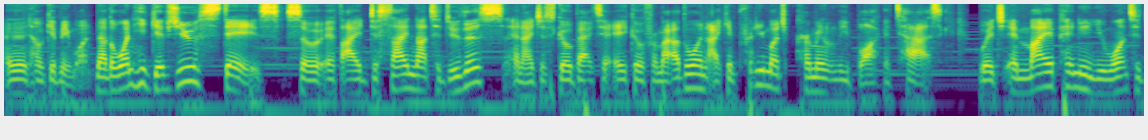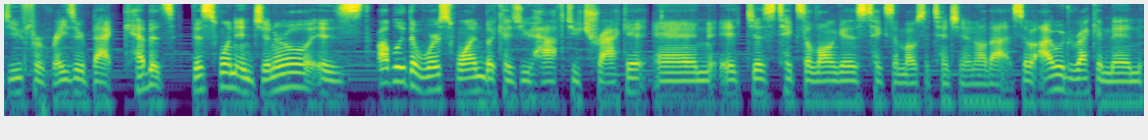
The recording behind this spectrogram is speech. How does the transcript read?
and then he'll give me one. Now, the one he gives you stays. So if I decide not to do this and I just go back to Aco for my other one, I can pretty much permanently block a task which in my opinion you want to do for Razorback Kebbits. This one in general is probably the worst one because you have to track it and it just takes the longest, takes the most attention and all that. So I would recommend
